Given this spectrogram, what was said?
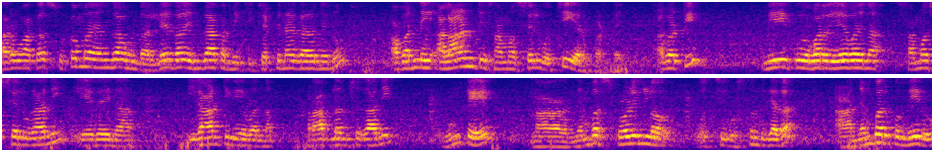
తర్వాత సుఖమయంగా ఉండాలి. లేదా ఇందాక మీకు చెప్పినా కదా నేను అవన్నీ అలాంటి సమస్యలు వచ్చి ఏర్పడతాయి. కాబట్టి మీకు ఎవరు ఏవైనా సమస్యలు కానీ ఏదైనా ఇలాంటివి ఏమన్నా ప్రాబ్లమ్స్ కానీ ఉంటే నా నెంబర్ స్క్రోలింగ్లో వచ్చి వస్తుంది కదా ఆ నెంబర్కు మీరు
